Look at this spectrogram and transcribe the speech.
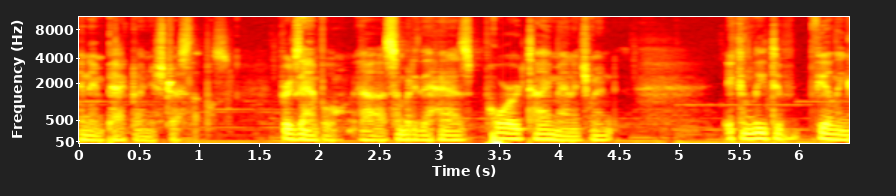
an impact on your stress levels. For example, uh, somebody that has poor time management, it can lead to feeling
